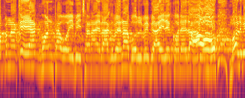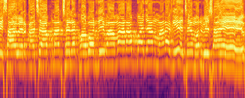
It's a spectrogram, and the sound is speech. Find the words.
আপনাকে এক ঘণ্টা ওই বিছানায় রাখবে না, বলবি বাইরে করে দাও। মলবি সাহেবের কাছে আপনার ছেলে খবর দিবে, আমার আব্বা জান মারা গিয়েছে মলবি সাহেব।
